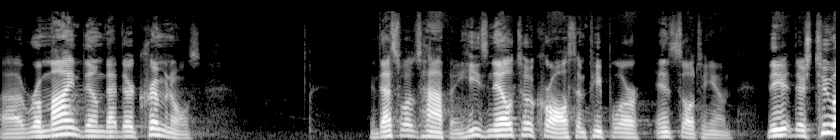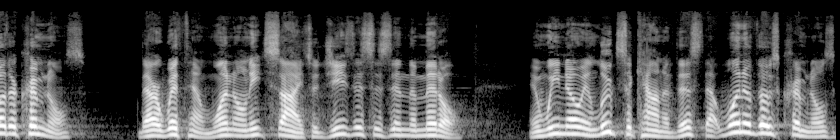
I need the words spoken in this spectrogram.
uh, remind them that they're criminals. And that's what's happening. He's nailed to a cross, and people are insulting him. There's two other criminals that are with him, one on each side. So Jesus is in the middle. And we know in Luke's account of this that one of those criminals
